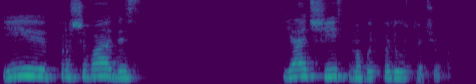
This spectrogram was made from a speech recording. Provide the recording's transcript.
і прошиваю десь 5-6, мабуть, пелюсточок.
